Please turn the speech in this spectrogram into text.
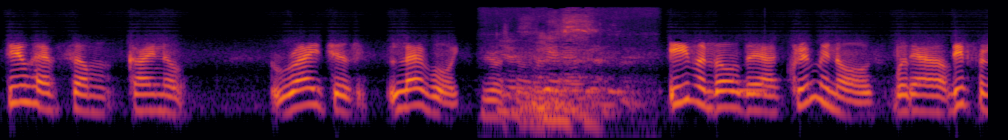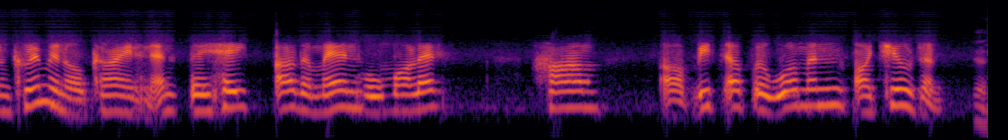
still have some kind of righteous level. Yes, Yes. even though they are criminals, but they are different criminal kind, and they hate other men who molest, harm, or beat up a woman or children. Yes.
